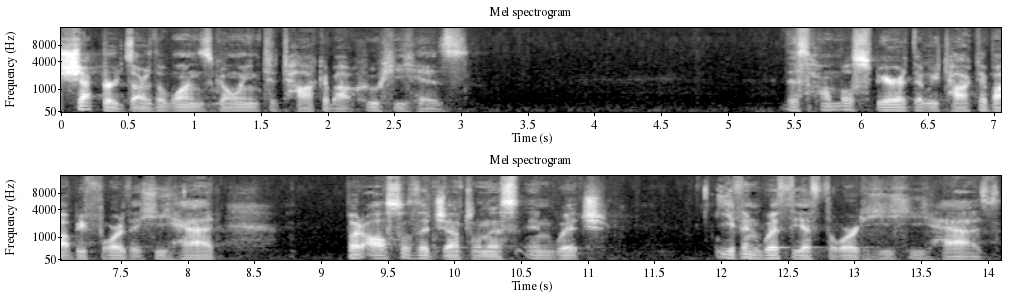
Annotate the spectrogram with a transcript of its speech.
Shepherds are the ones going to talk about who he is this humble spirit that we talked about before that he had, but also the gentleness in which, even with the authority he has,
